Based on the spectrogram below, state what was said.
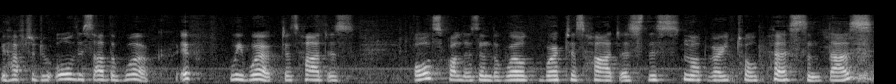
You have to do all this other work. If we worked as hard as all scholars in the world worked as hard as this not very tall person does,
